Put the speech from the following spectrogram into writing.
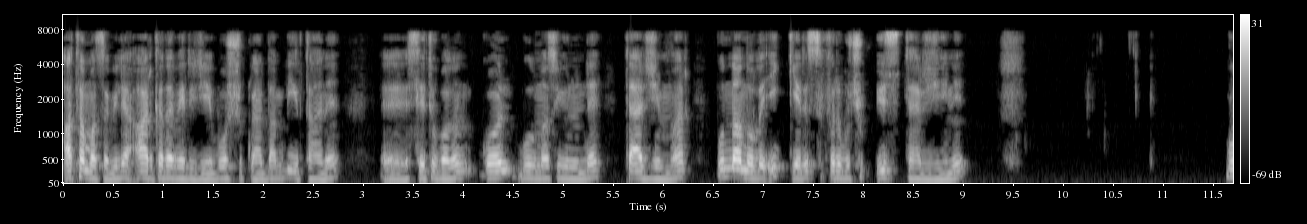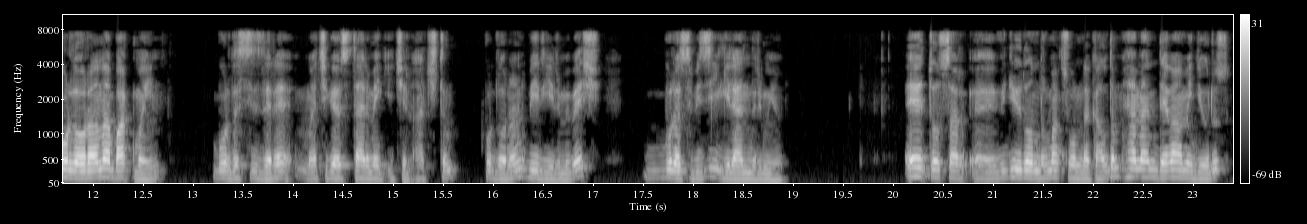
atamasa bile arkada vereceği boşluklardan bir tane e, Setubal'ın gol bulması yönünde tercihim var. Bundan dolayı ilk yarı 0.5 üst tercihini burada orana bakmayın. Burada sizlere maçı göstermek için açtım. Burada oranı 1.25. Burası bizi ilgilendirmiyor. Evet dostlar e, videoyu dondurmak zorunda kaldım. Hemen devam ediyoruz.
